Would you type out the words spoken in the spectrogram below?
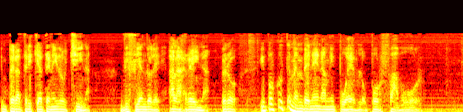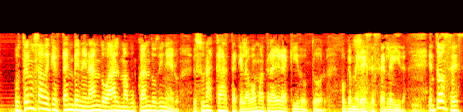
emperatriz que ha tenido China diciéndole a la reina, pero ¿y por qué usted me envenena a mi pueblo, por favor? Usted no sabe que está envenenando almas buscando dinero. Es una carta que la vamos a traer aquí, doctor, porque merece ser leída. Entonces,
